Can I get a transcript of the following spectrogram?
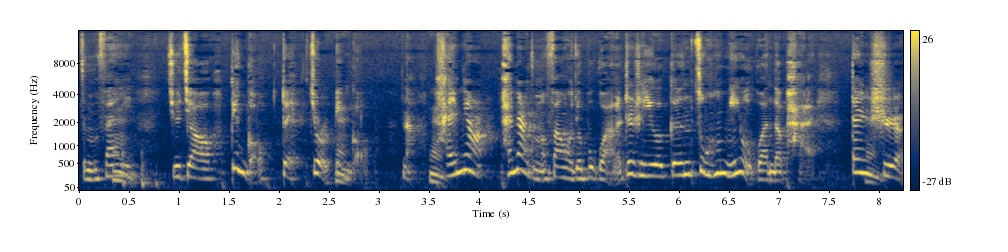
怎么翻译？就叫病狗，对，就是病狗。那牌面牌面怎么翻我就不管了，这是一个跟纵横谜有关的牌，但是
